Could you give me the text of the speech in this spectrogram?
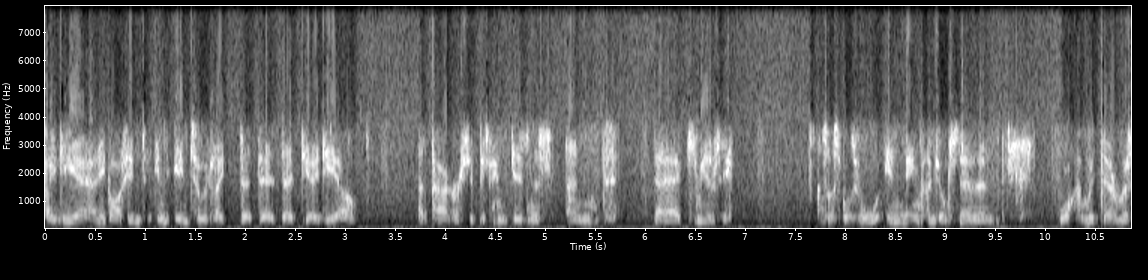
idea and he bought into, in, into it like the, the, the, idea of that partnership between business and uh, community. So I suppose in, in conjunction and working with Dermot,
